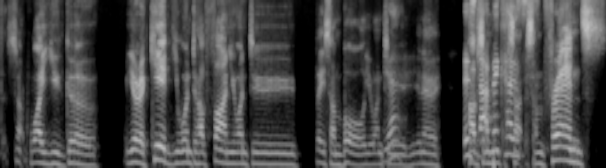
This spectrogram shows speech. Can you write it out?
that's not why you go. You're a kid, you want to have fun. You want to play some ball. You want yeah. to, you know, is have that some, because some friends.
